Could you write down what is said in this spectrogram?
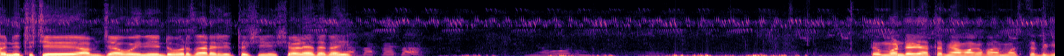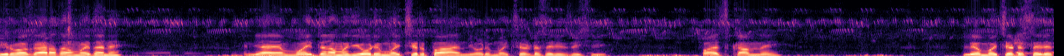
आणि तशी आमच्या वहिनी ढोर चारायली तशी शेळ्या आता काही. तर मंडळी आता मी मागे पण मस्तपैकी हिरवा गार आता मैदान आहे. आणि या मैदानामध्ये एवढी मच्छर पहा आणि एवढी मच्छर टसली तशी पाच काम नाही. लय मच्छर टसरीत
